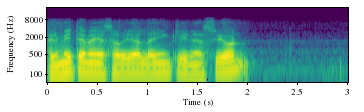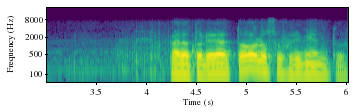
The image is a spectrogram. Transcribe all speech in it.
Permíteme desarrollar la inclinación para tolerar todos los sufrimientos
